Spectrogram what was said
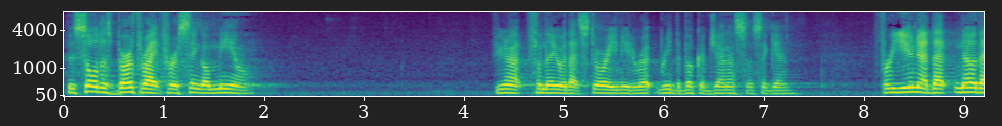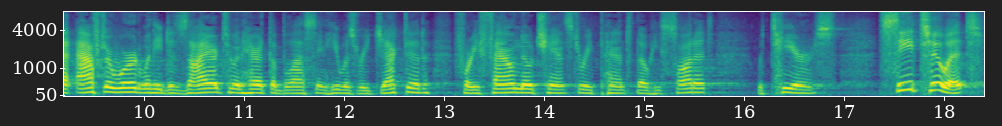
who sold his birthright for a single meal. If you're not familiar with that story, you need to re- read the book of Genesis again. For you know that, know that afterward, when he desired to inherit the blessing, he was rejected, for he found no chance to repent, though he sought it with tears. See to it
